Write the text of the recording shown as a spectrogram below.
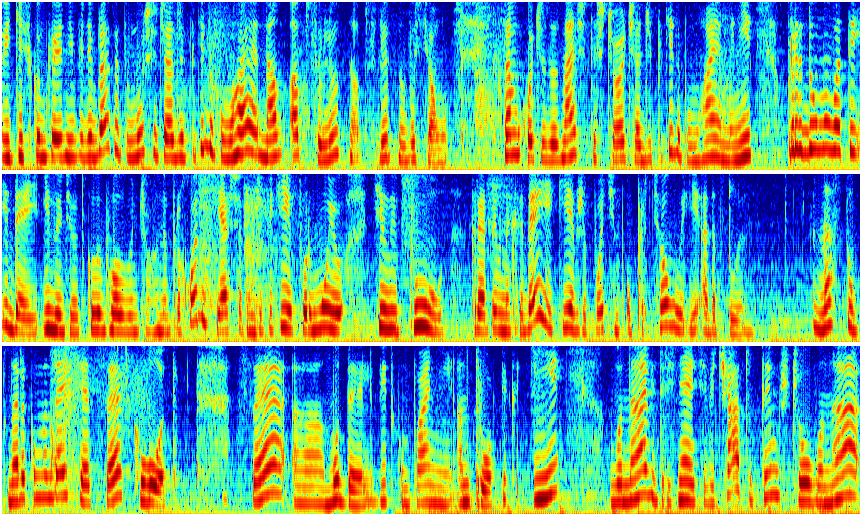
якісь конкретні підібрати, тому що ChatGPT допомагає нам абсолютно, абсолютно в усьому. Так само хочу зазначити, що ChatGPT допомагає мені придумувати ідеї. Іноді, от коли в голову нічого не проходить, я з ChatGPT формую цілий пул креативних ідей, які я вже потім опрацьовую і адаптую. Наступна рекомендація це Клод. Це е, модель від компанії Anthropic, і вона відрізняється від чату тим, що вона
